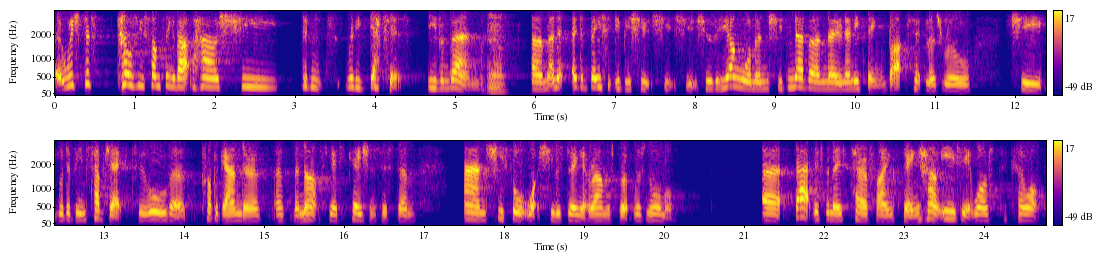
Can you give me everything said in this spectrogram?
which just tells you something about how she didn't really get it even then. Yeah. Um, and it, it'd basically be she, she, she, she was a young woman. She'd never known anything but Hitler's rule. She would have been subject to all the propaganda of, of the Nazi education system, and she thought what she was doing at Ravensbrück was normal. Uh, that is the most terrifying thing, how easy it was to co-opt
